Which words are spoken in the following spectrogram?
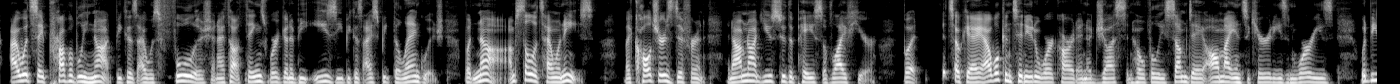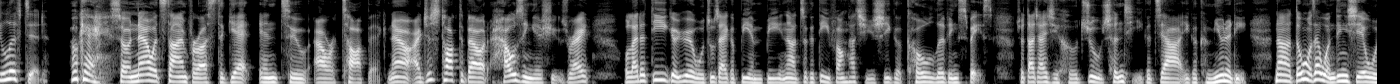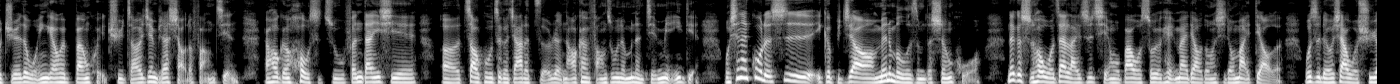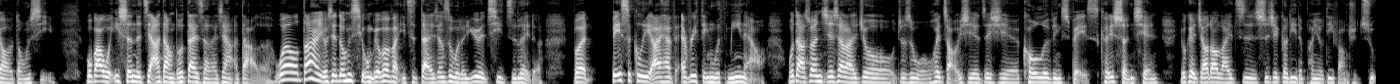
I would say probably not because I was foolish and I thought things were going to be easy because I speak the language. But nah, I'm still a Taiwanese. My culture is different and I'm not used to the pace of life here. But it's okay. I will continue to work hard and adjust, and hopefully someday all my insecurities and worries would be lifted. Okay, so now it's time for us to get into our topic. Now, I just talked about housing issues, right? 我来的第一个月，我住在一个 BNB 那这个地方它其实是一个 co-living space，就大家一起合住，撑起一个家，一个 community。那等我再稳定些，我觉得我应该会搬回去，找一间比较小的房间，然后跟 host 租，分担一些呃照顾这个家的责任，然后看房租能不能减免一点。我现在过的是一个比较 minimalism 的生活。那个时候我在来之前，我把我所有可以卖掉的东西都卖掉了，我只留下我需要的东西。我把我一生的家当都带着来加拿大了。Well，当然有些东西我没有办法一次带，像是我的乐器之类的。But basically, I have everything with me now. 我打算接下来就就是我会找一些这些 co-living space，可以省钱，又可以交到来自世界各地的朋友地方去住。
